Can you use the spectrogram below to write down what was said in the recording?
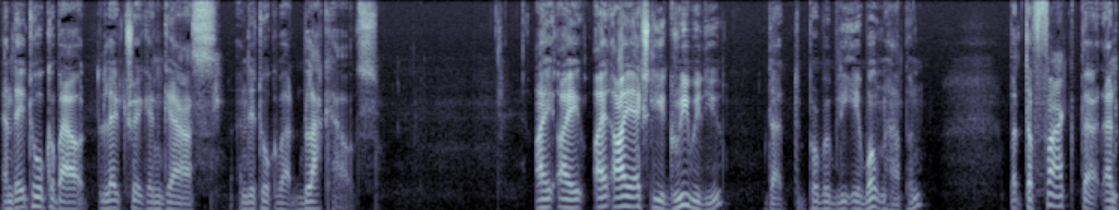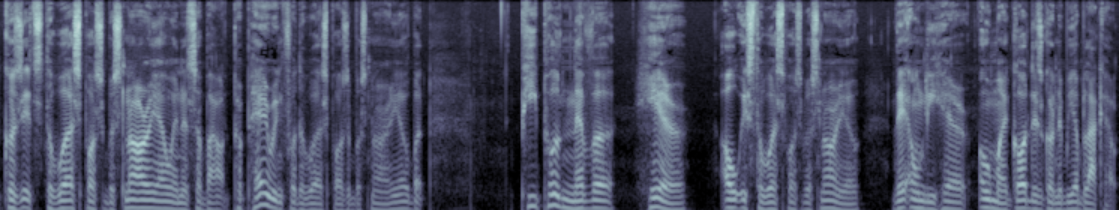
and they talk about electric and gas, and they talk about blackouts. I I, I, actually agree with you that probably it won't happen. But the fact that, and because it's the worst possible scenario and it's about preparing for the worst possible scenario, but people never hear, oh, it's the worst possible scenario. They only hear, oh my God, there's going to be a blackout.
